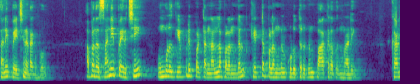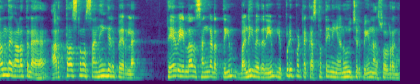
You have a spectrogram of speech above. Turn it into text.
சனிப்பயிற்சி நடக்க போகுது. அப்போ இந்த சனிப்பயிற்சி உங்களுக்கு எப்படிப்பட்ட நல்ல பலன்கள் கெட்ட பலன்கள் கொடுத்துருக்குன்னு பார்க்குறதுக்கு முன்னாடி கடந்த காலத்தில் அர்த்தாஷ்டம சனிங்கிற பேரில் தேவையில்லாத சங்கடத்தையும் வலி வேதனையும் எப்படிப்பட்ட கஷ்டத்தையும் நீங்கள் அனுபவிச்சிருப்பீங்கன்னு நான் சொல்கிறேங்க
